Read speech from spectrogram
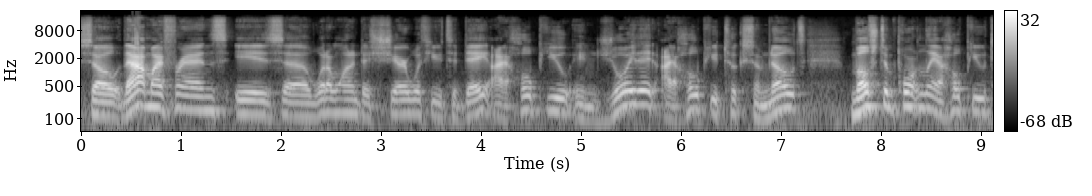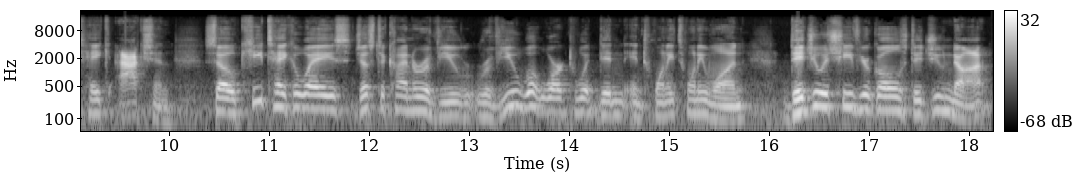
So, that, my friends, is uh, what I wanted to share with you today. I hope you enjoyed it. I hope you took some notes. Most importantly, I hope you take action. So, key takeaways just to kind of review review what worked, what didn't in 2021. Did you achieve your goals? Did you not?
